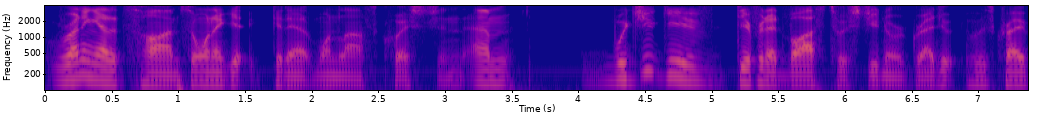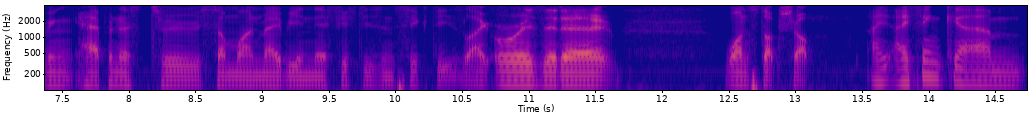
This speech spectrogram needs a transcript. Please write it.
running out of time, so I want to get get out one last question. Um, would you give different advice to a student or a graduate who is craving happiness to someone maybe in their fifties and sixties, like, or is it a one-stop shop? I, I think um,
